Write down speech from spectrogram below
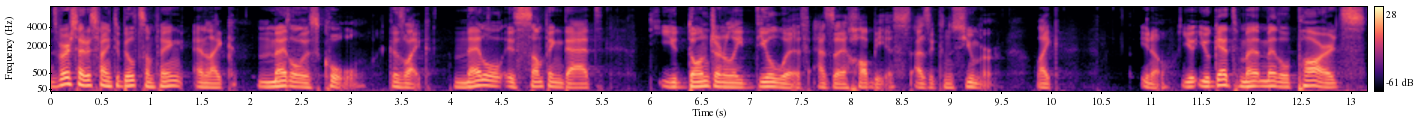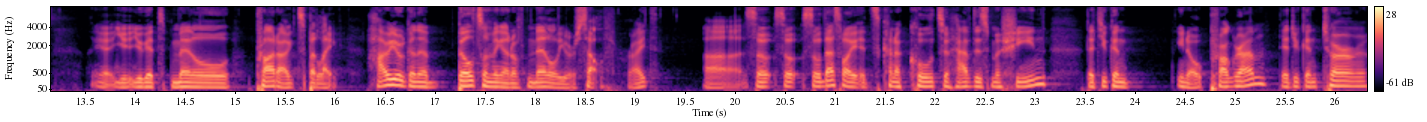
it's very satisfying to build something, and like metal is cool because like metal is something that you don't generally deal with as a hobbyist, as a consumer. Like you know you, you get metal parts you, you get metal products but like how you're gonna build something out of metal yourself right uh, so so so that's why it's kind of cool to have this machine that you can you know program that you can turn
